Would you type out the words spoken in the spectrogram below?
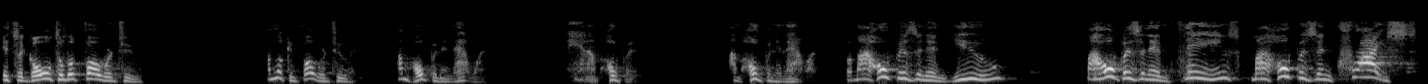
It's a goal to look forward to. I'm looking forward to it. I'm hoping in that one. Man, I'm hoping. I'm hoping in that one. But my hope isn't in you. My hope isn't in things. My hope is in Christ.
